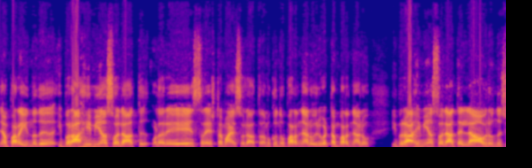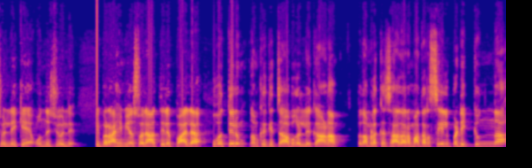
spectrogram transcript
ഞാൻ പറയുന്നത് ഇബ്രാഹിമിയ സ്വലാത്ത് വളരെ ശ്രേഷ്ഠമായ സ്വലാത്ത്. നമുക്കൊന്ന് പറഞ്ഞാലോ ഒരു വട്ടം പറഞ്ഞാലോ? ഇബ്രാഹിമിയ സ്വലാത്ത് എല്ലാവരും ഒന്ന് ചൊല്ലിക്കേ ഒന്ന് ചൊല്ല്. ഇബ്രാഹിമിയ സ്വലാത്തിൽ പല രൂപത്തിലും നമുക്ക് കിതാബുകളിൽ കാണാം. ഇപ്പൊ നമ്മളൊക്കെ സാധാരണ മദർസയിൽ പഠിക്കുന്ന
